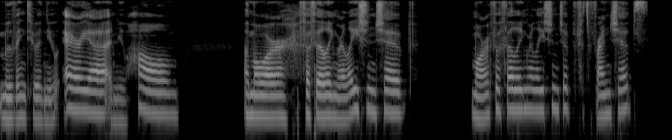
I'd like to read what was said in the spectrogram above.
moving to a new area, a new home, a more fulfilling relationship, more fulfilling relationships, friendships,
